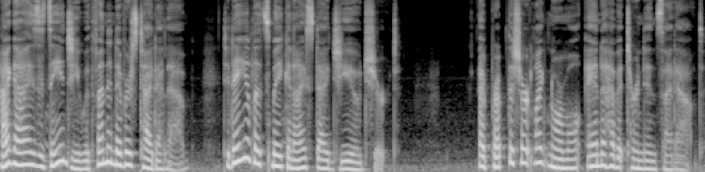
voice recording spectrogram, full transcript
Hi guys, it's Angie with Fun Endeavors Tie-Dye Lab. Today let's make an ice dye geode shirt. I've prepped the shirt like normal and I have it turned inside out.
